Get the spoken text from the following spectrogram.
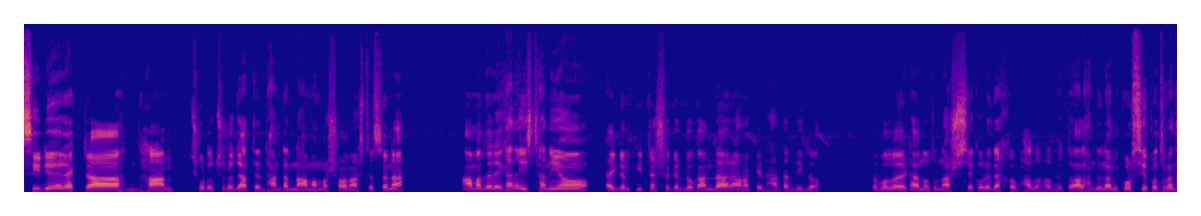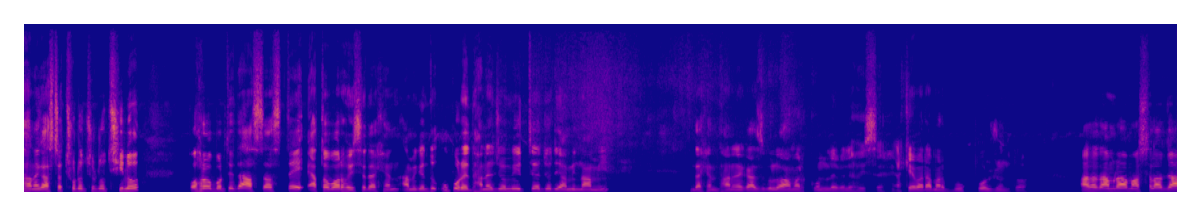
সিডের একটা ধান, ছোট ছোট জাতের ধানটার নাম আমার স্মরণ আসতেছে না। আমাদের এখানে স্থানীয় একজন কীটনাশকের দোকানদার আমাকে ধানটা দিল। তো বলল, এটা নতুন আসছে, করে দেখো, ভালো হবে। তো আলহামদুলিল্লাহ আমি করছি। প্রথমে ধানের গাছটা ছোট ছোট ছিল, পরবর্তীতে আস্তে আস্তে এত বড় হয়েছে, দেখেন। আমি কিন্তু উপরে, ধানের জমিতে যদি আমি নামি, দেখেন ধানের গাছগুলো আমার কোন লেভেলে হয়েছে? একেবারে আমার বুক পর্যন্ত। অর্থাৎ আমরা মাসাল্লাহ যা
